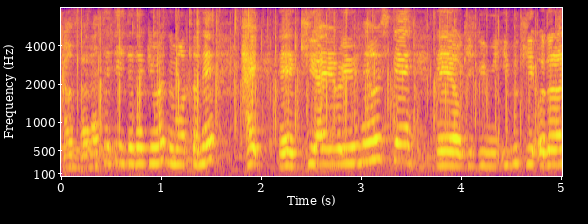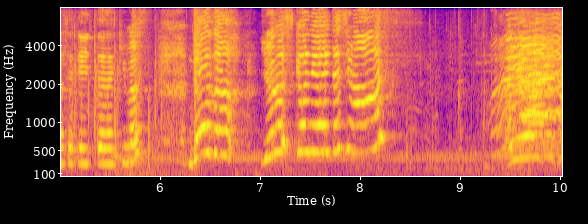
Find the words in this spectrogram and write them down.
頑張らせていただきます。もっとね。はい、えー、気合を入れ直して、えー、おぎ組いぶき踊らせていただきます。どうぞよろしくお願いいたします。お願いいたし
